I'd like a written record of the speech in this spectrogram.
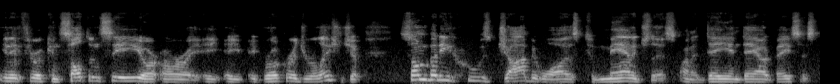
a through a consultancy or, or a, a, a, brokerage relationship, somebody whose job it was to manage this on a day in, day out basis.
